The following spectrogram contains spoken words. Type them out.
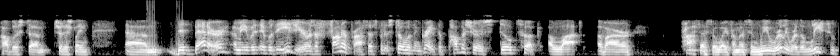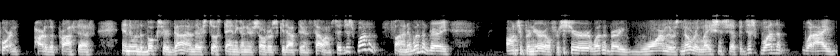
published um, traditionally, um, did better. I mean, it was, it was easier. It was a funner process, but it still wasn't great. The publishers still took a lot of our process away from us, and we really were the least important part of the process. And then when the books are done, they're still standing on your shoulders to get out there and sell them. So it just wasn't fun. It wasn't very entrepreneurial for sure. It wasn't very warm. There was no relationship. It just wasn't what I,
